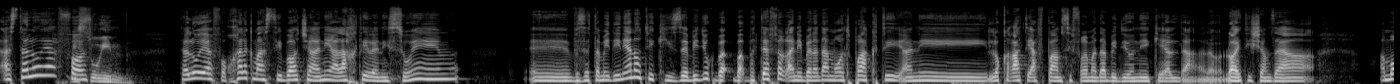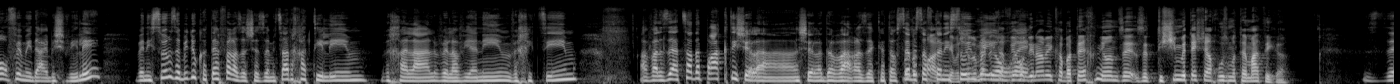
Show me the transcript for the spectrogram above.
אז תלוי איפה. נישואים. תלוי איפה. חלק מהסיבות שאני הלכתי לנישואים, אה, וזה תמיד עניין אותי, כי זה בדיוק, בתפר, אני בן אדם מאוד פרקטי, אני לא קראתי אף פעם ספרי מדע בדיוני כילדה, לא, לא הייתי שם, זה היה אמורפי מדי בשבילי. ונישואים זה בדיוק התפר הזה, שזה מצד אחד טילים וחלל ולוויינים וחיצים, אבל זה הצד הפרקטי של, ה, של הדבר הזה, כי אתה עושה בסוף את הנישואים אבל ויורה. כשלומדת אווירודינמיקה בטכניון זה זה 99% מתמטיקה. זה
